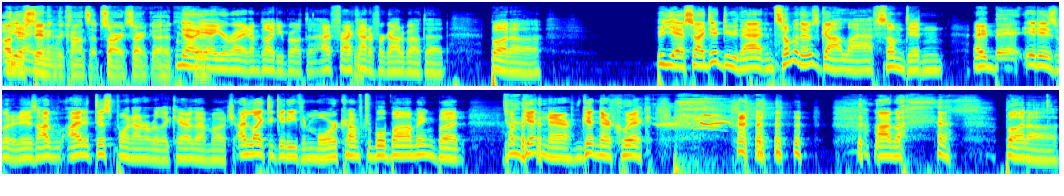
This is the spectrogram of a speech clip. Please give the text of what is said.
understanding yeah. the concept. Sorry, sorry. Go ahead. No, Go yeah, ahead. you're right. I'm glad you brought that. I, I kind of forgot about that. But uh but yeah, so I did do that, and some of those got laughs, some didn't. I- It is what it is. I, I at this point I don't really care that much. I'd like to get even more comfortable bombing, but I'm getting there. I'm getting there quick. I'm, but uh,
